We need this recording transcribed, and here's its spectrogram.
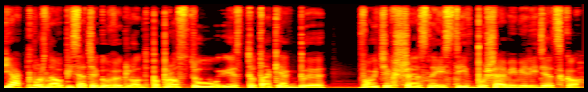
jak można opisać jego wygląd. Po prostu jest to tak, jakby Wojciech Szczęsny i Steve Buscemi mieli dziecko.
